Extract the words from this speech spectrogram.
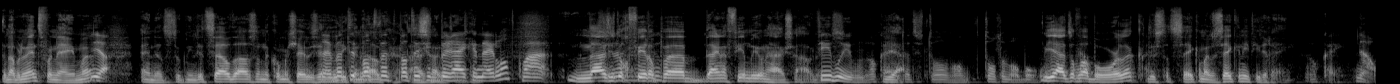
een abonnement voor nemen. Ja. En dat is natuurlijk niet hetzelfde als een commerciële zender. Nee, wat, wat, wat, wat is het bereik in Nederland? Qua... Nou, je zit ongeveer op uh, bijna 4 miljoen huishoudens. 4 miljoen, oké. Ja. Dat is toch wel, tot en wel behoorlijk. Ja, toch wel behoorlijk. Okay. Dus dat is zeker, maar dat is zeker niet iedereen. Oké, nou.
